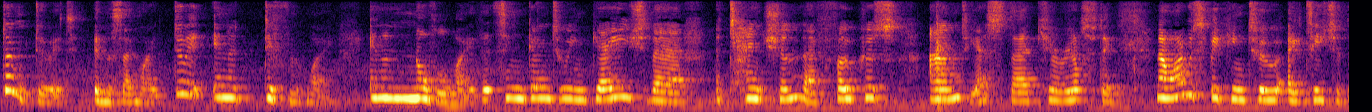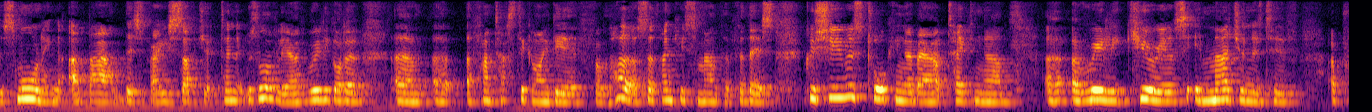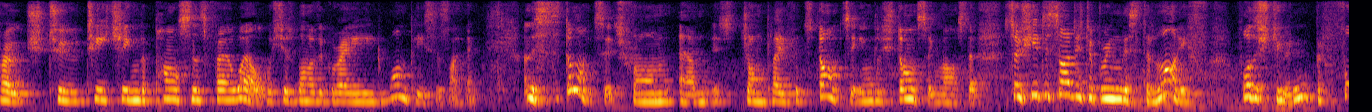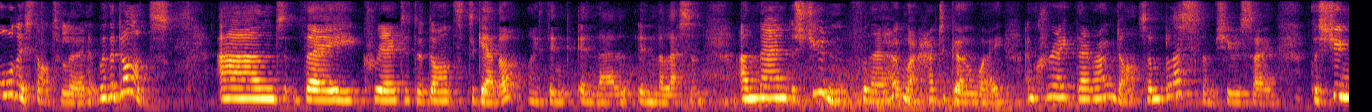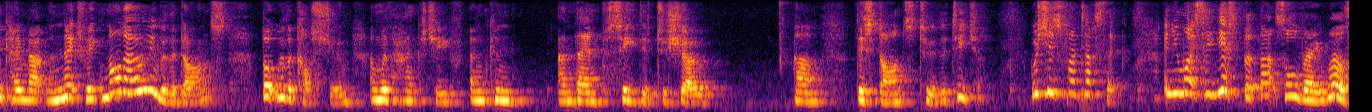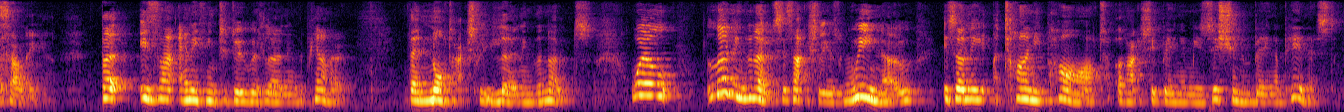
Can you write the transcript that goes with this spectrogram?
don't do it in the same way. Do it in a different way, in a novel way that's in going to engage their attention, their focus, and yes, their curiosity. Now, I was speaking to a teacher this morning about this very subject, and it was lovely. I've really got a, um, a, a fantastic idea from her, so thank you, Samantha, for this, because she was talking about taking a, a, a really curious, imaginative approach to teaching the Parsons Farewell, which is one of the grade one pieces, I think. And this is a dance, it's from, um, it's John Playford's dancing, English dancing master. So she decided to bring this to life for the student before they start to learn it with a dance. And they created a dance together I think in their in the lesson. And then the student for their homework had to go away and create their own dance and bless them she was saying. The student came back the next week not only with a dance but with a costume and with a handkerchief and can and then proceeded to show um, this dance to the teacher which is fantastic and you might say yes but that's all very well Sally but is that anything to do with learning the piano they're not actually learning the notes. Well, learning the notes is actually, as we know, is only a tiny part of actually being a musician and being a pianist.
